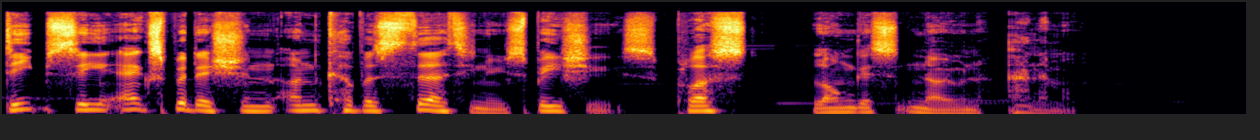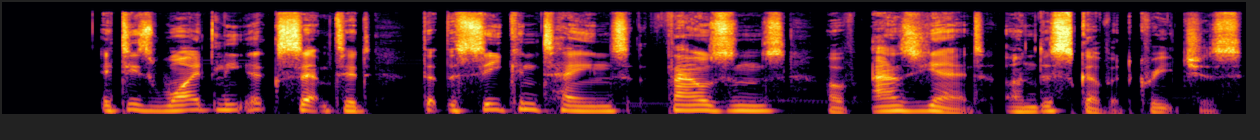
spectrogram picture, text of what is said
Deep Sea Expedition uncovers 30 new species, plus longest known animal. It is widely accepted that the sea contains thousands of as yet undiscovered creatures.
